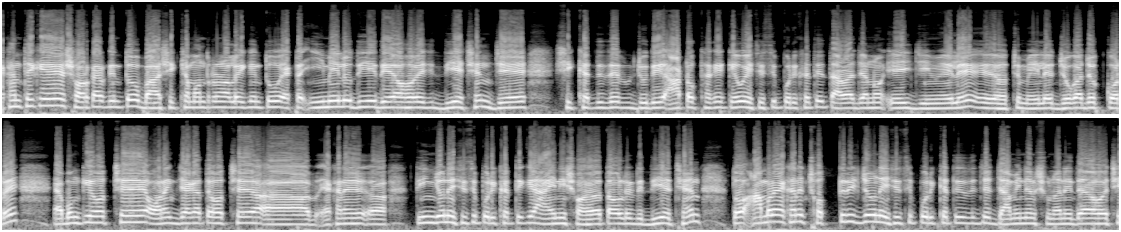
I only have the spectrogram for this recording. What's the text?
এখান থেকে সরকার কিন্তু বা শিক্ষা মন্ত্রণালয় কিন্তু একটা ইমেলও দিয়ে দেওয়া হয়ে দিয়েছেন যে শিক্ষার্থীদের যদি আটক থাকে কেউ এসএসসি পরীক্ষার্থী, তারা যেন এই জিমেলে হচ্ছে মেইলে যোগাযোগ করে। এবং কি হচ্ছে, অনেক জায়গাতে হচ্ছে এখানে তিনজন এসএসসি পরীক্ষার্থীকে আইনি সহায়তা অলরেডি দিয়েছেন। তো আমরা এখানে ছত্রিশ জন এসএসসি পরীক্ষার্থীদের যে জামিনের শুনানি দেওয়া হয়েছে।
